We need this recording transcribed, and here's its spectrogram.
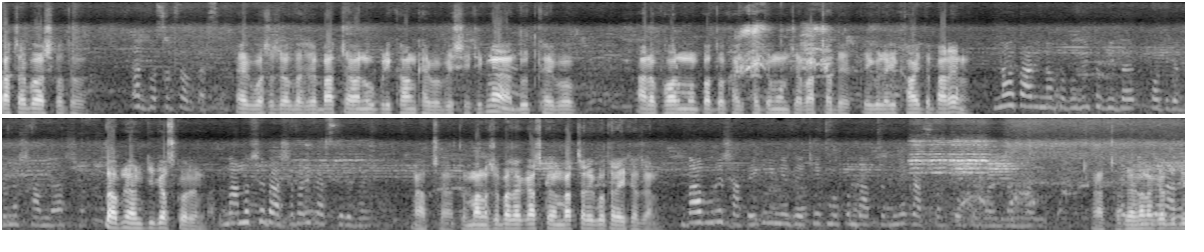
বাচ্চার বয়স কত? এক বছর চলতেছে। বাচ্চা মানে উপরি খাওয়ান খাইবো বেশি ঠিক না? দুধ খাইবো আরও ফলমূল কত খাই খাইতে মন চায় বাচ্চাদের এগুলো কি খাওয়াইতে পারেন? না পারি না তো বলেই তো বিদায় প্রতিবেদনের সামনে আসা। তো আপনি এখন কি কাজ করেন? মানুষের বাসা বাড়ি কাজ করে ভাই। আচ্ছা তো মানুষের কাজ করেন বাচ্চারা কোথায় রেখে যান? বাবুরের সাথে কিনে যে ঠিক মতন বাচ্চা নিয়ে কাজ কাম করতে পারি না আচ্ছা তো এখন যদি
